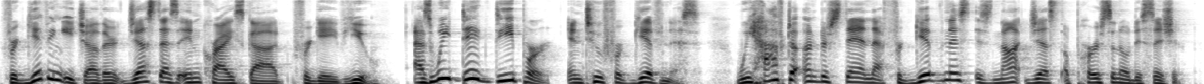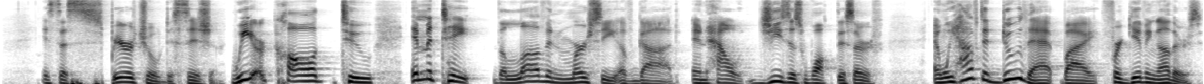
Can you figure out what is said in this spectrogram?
forgiving each other just as in Christ God forgave you. As we dig deeper into forgiveness, we have to understand that forgiveness is not just a personal decision. It's a spiritual decision. We are called to imitate the love and mercy of God and how Jesus walked this earth. And we have to do that by forgiving others,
